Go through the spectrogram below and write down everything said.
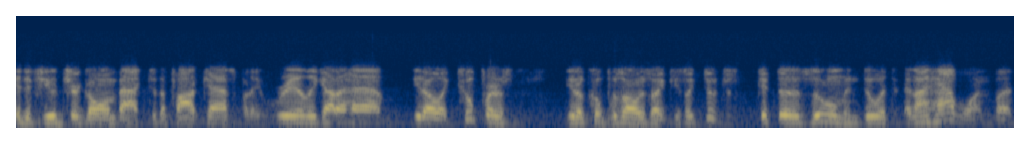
in the future going back to the podcast. But I really gotta have you know like Cooper's. You know, Cooper's always like he's like, dude, just get the Zoom and do it. And I have one, but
